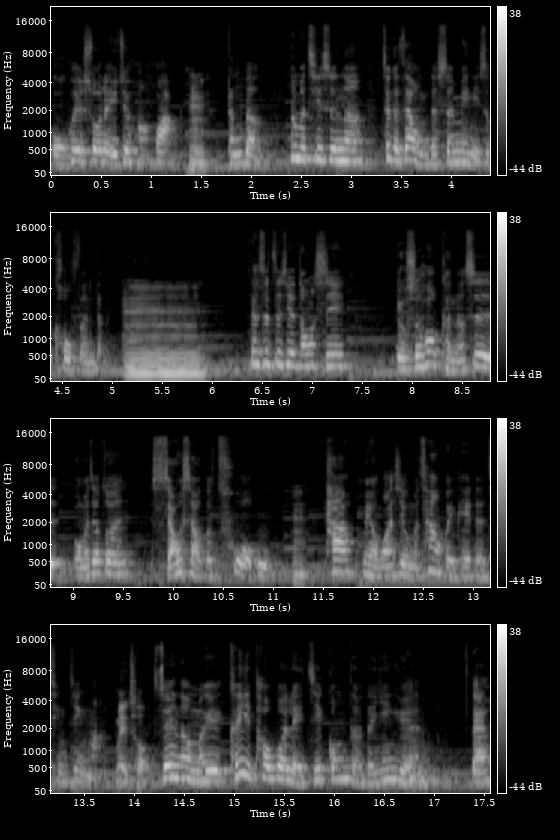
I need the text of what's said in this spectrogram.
我会说了一句谎话，嗯，等等。那么其实呢，这个在我们的生命里是扣分的。嗯。但是这些东西。有时候可能是我们叫做小小的错误，嗯，它没有关系，我们忏悔可以得清净嘛，没错。所以呢，我们也可以透过累积功德的因缘来，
